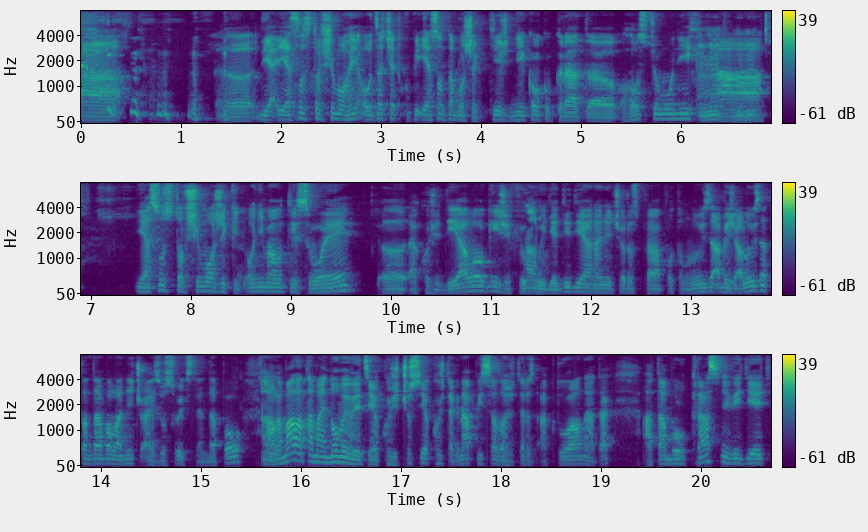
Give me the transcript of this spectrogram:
A uh, ja, ja som si to všimol hneď od začiatku, ja som tam bol však tiež niekoľkokrát uh, hosťom u nich mm-hmm. a mhm. ja som si to všimol, že keď oni majú tie svoje uh, akože dialógy, že chvíľku ide Didiana, niečo rozpráva, potom Luisa, a vieš, a Luisa tam dávala niečo aj zo svojich stand-upov, ale mala tam aj nové veci, akože čo si akože tak napísala, že teraz aktuálne a tak. A tam bolo krásne vidieť,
